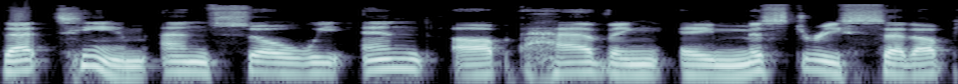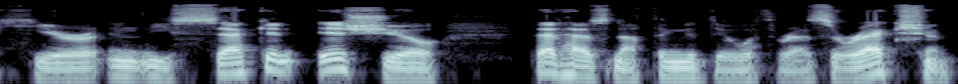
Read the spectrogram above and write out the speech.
that team. And so we end up having a mystery set up here in the second issue that has nothing to do with resurrection.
